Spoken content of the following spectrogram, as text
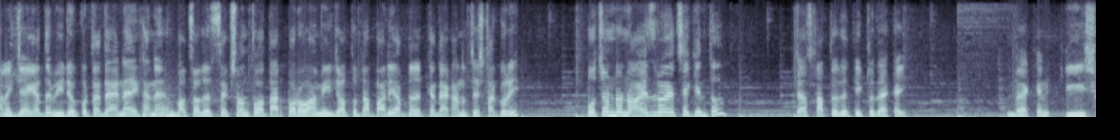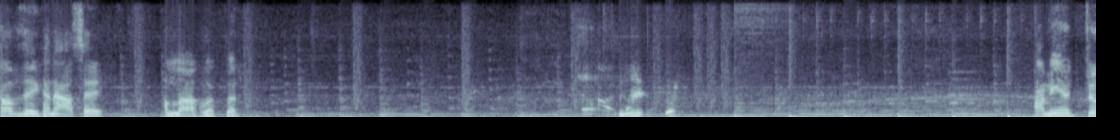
অনেক জায়গাতে ভিডিও করতে দেয় না এখানে, বাচ্চাদের সেকশন তো, তারপরেও আমি যতটা পারি আপনাদেরকে দেখানোর চেষ্টা করি। প্রচণ্ড নয়েজ রয়েছে কিন্তু জাস্ট আপনাদেরকে একটু দেখাই। দেখেন কি সব যে এখানে আছে? আল্লাহ আকবর। আমি একটু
